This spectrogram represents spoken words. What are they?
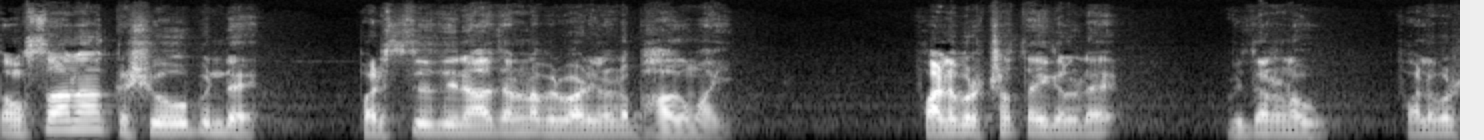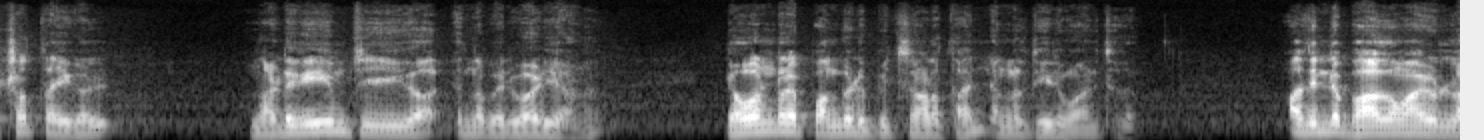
സംസ്ഥാന കൃഷി വകുപ്പിന്റെ പരിസ്ഥിതി ദിനാചരണ പരിപാടികളുടെ ഭാഗമായി ഫലവൃക്ഷ തൈകളുടെ വിതരണവും ഫലവൃക്ഷ തൈകൾ നടുകയും ചെയ്യുക എന്ന പരിപാടിയാണ് ഗവർണറെ പങ്കെടുപ്പിച്ച് നടത്താൻ ഞങ്ങൾ തീരുമാനിച്ചത്. അതിന്റെ ഭാഗമായുള്ള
